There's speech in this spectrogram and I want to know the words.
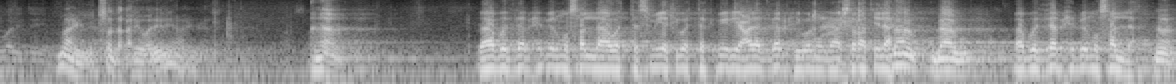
لوالديه. ما في بأس. صدقه لوالديه ما في بأس. نعم. باب الذبح بالمصلى والتسمية والتكبير على الذبح والمباشرة له. باب باب. باب الذبح بالمصلى نعم.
